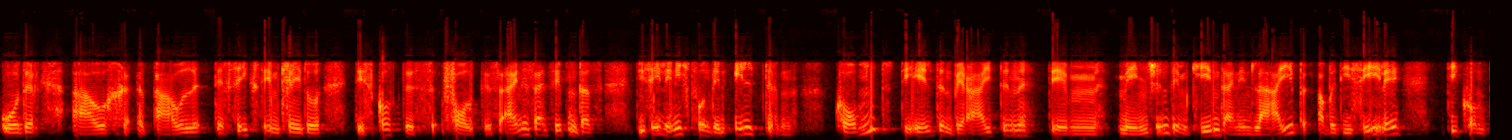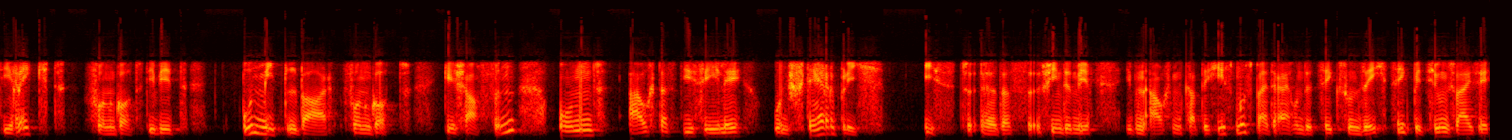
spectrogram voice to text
oder auch Paul VI. im Credo des Gottesvolkes. Einerseits eben, dass die Seele nicht von den Eltern kommt, die Eltern bereiten dem Menschen, dem Kind einen Leib, aber die Seele, die kommt direkt von Gott, die wird unmittelbar von Gott geschaffen und auch, dass die Seele unsterblich ist. Äh, das finden wir eben auch im Katechismus bei 366, beziehungsweise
